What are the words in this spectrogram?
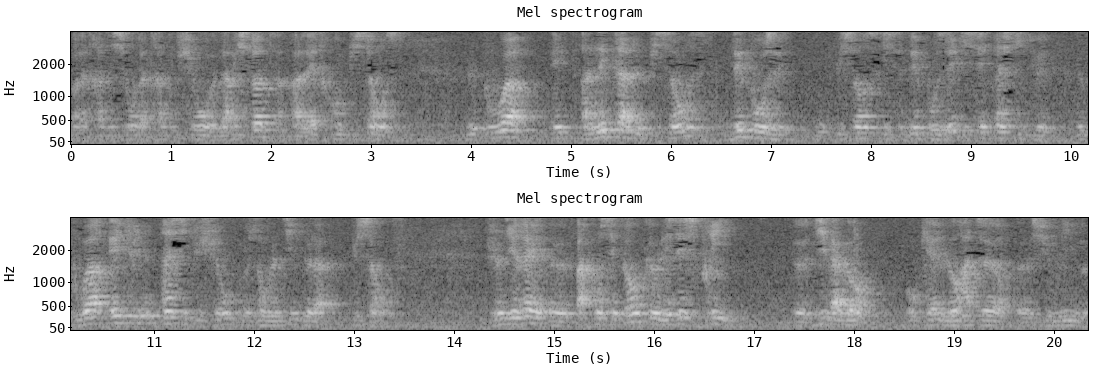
dans la tradition, la traduction d'Aristote, à l'être en puissance. Le pouvoir est un état de puissance déposé, une puissance qui s'est déposée, qui s'est instituée. Le pouvoir est une institution, me semble-t-il, de la puissance. Je dirais euh, par conséquent que les esprits divagants auquel l'orateur sublime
